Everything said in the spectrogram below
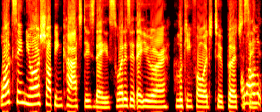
What's in your shopping cart these days? What is it that you are looking forward to purchasing? Well,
